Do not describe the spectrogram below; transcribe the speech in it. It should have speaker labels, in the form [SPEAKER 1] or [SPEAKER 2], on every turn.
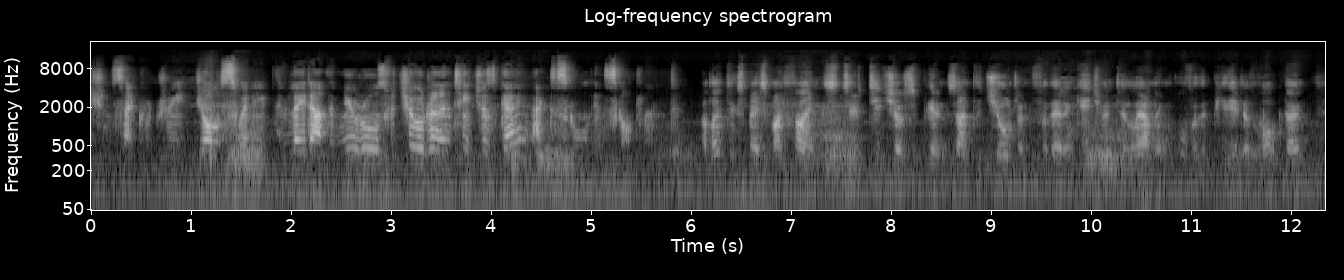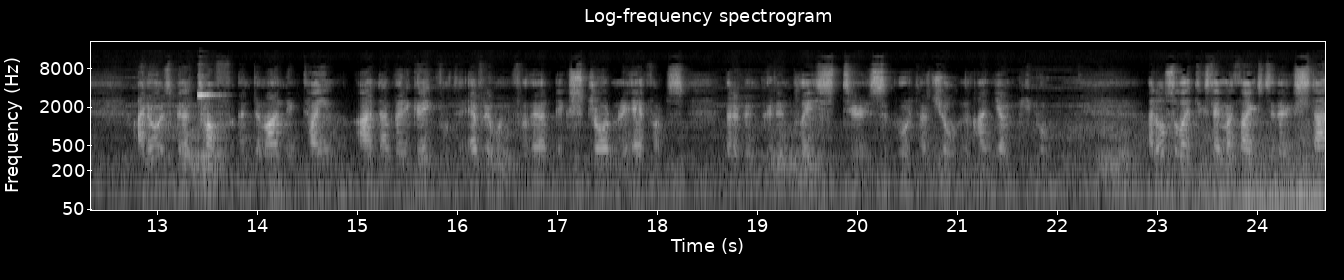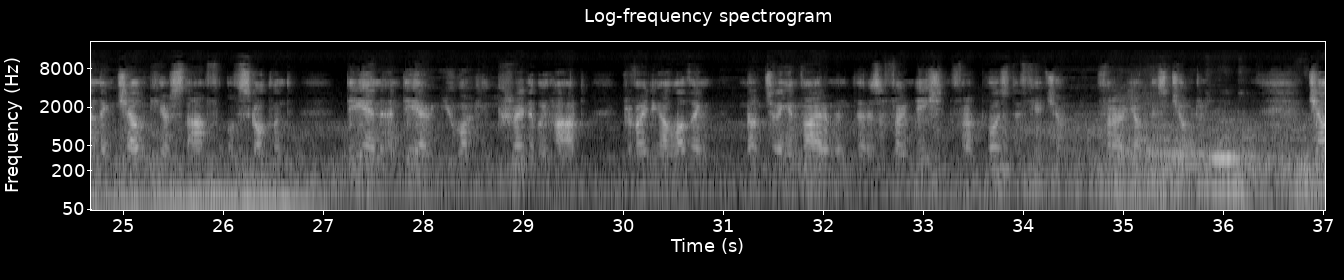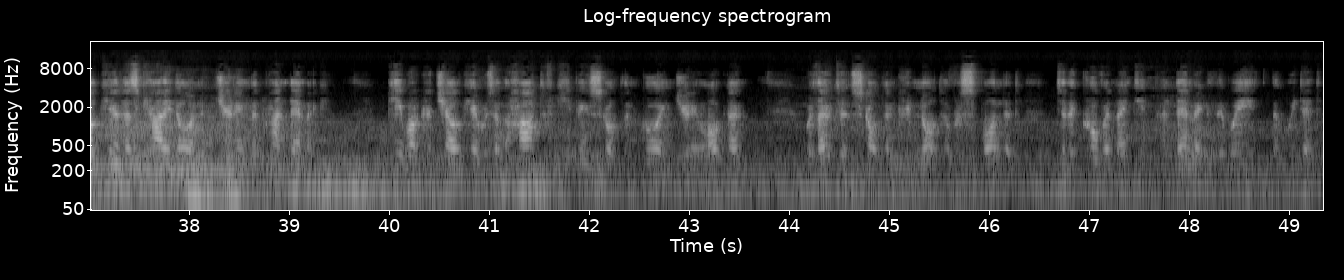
[SPEAKER 1] Education Secretary John Swinney, who laid out the new rules for children and teachers going back to school in Scotland.
[SPEAKER 2] I'd like to express my thanks to teachers, parents, and to children for their engagement in learning over the period of lockdown. I know it's been a tough and demanding time, and I'm very grateful to everyone for their extraordinary efforts that have been put in place to support our children and young people. I'd also like to extend my thanks to the outstanding childcare staff of Scotland. Day in and day out, you work incredibly hard, a loving, nurturing environment that is a foundation for a positive future for our youngest children. Childcare has carried on during the pandemic. Key worker childcare was at the heart of keeping Scotland going during lockdown. Without it, Scotland could not have responded to the COVID 19 pandemic the way that we did.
